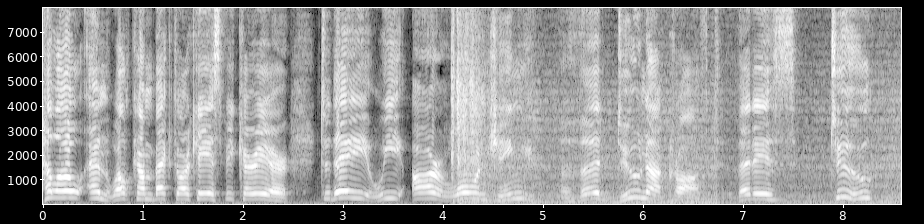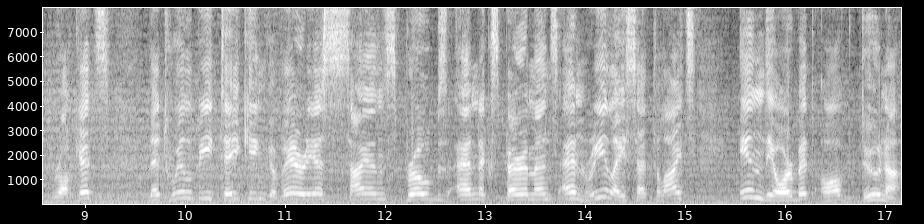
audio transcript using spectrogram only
Hello and welcome back to our KSP career. Today we are launching the Duna craft. That is two rockets that will be taking various science probes and experiments and relay satellites in the orbit of Duna.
